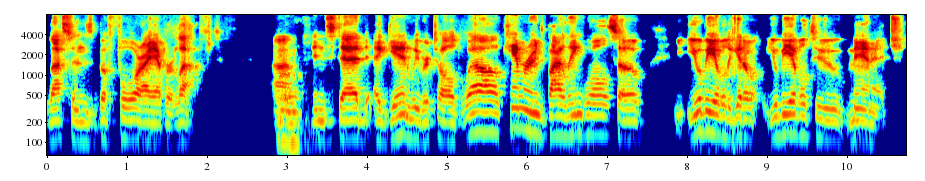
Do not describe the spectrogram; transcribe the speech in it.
lessons before I ever left. Um, mm. Instead, again, we were told, well, Cameroon's bilingual, so you'll be able to get a you'll be able to manage.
